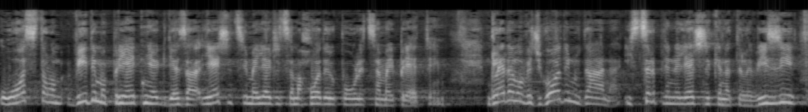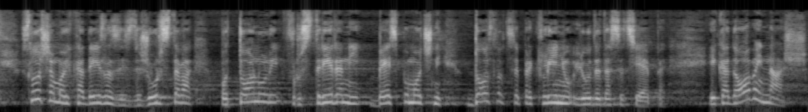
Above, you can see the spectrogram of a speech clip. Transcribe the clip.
Uostalom, vidimo prijetnje gdje za liječnicima i liječnicama hodaju po ulicama i prijete im. Gledamo već godinu dana iscrpljene liječnike na televiziji, slušamo ih kada izlaze iz dežurstava, potonuli, frustrirani, bespomoćni, doslovce preklinju ljude da se cijepe. I kada ovaj naš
